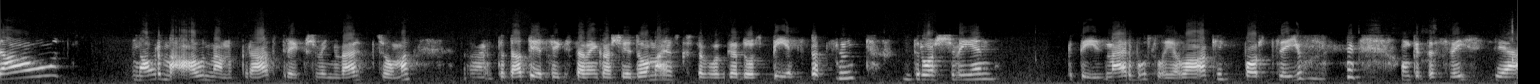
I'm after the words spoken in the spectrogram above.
daudz, normāli, manuprāt, priekš viņa vecuma. Tad, attiecīgi, es tā vienkārši iedomājos, ka savos gados 15 droši vien, ka tie izmēri būs lielāki porciju un ka tas viss, jā.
